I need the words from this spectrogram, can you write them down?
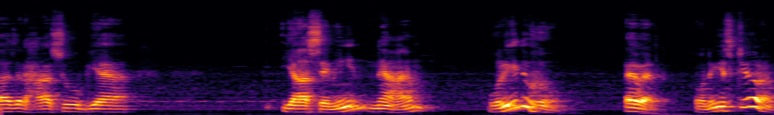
هذا الحاسوب يا Yasemin, naam, uriduhu. Evet, onu istiyorum.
